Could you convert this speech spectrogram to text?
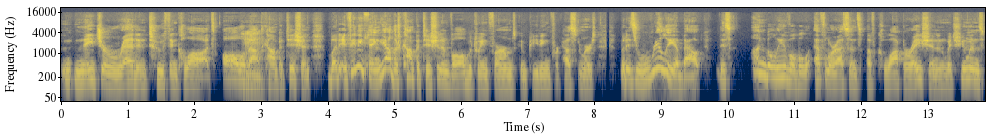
nature red in tooth and claw. It's all about mm. competition. But if anything, yeah, there's competition involved between firms competing for customers, but it's really about this unbelievable efflorescence of cooperation in which humans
